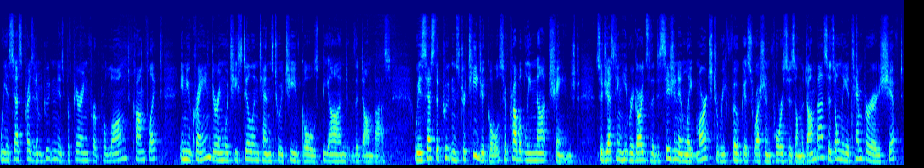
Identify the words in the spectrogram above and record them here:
We assess President Putin is preparing for a prolonged conflict in Ukraine, during which he still intends to achieve goals beyond the Donbass. We assess that Putin's strategic goals have probably not changed, suggesting he regards the decision in late March to refocus Russian forces on the Donbass as only a temporary shift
